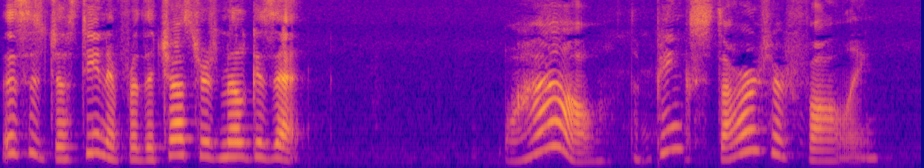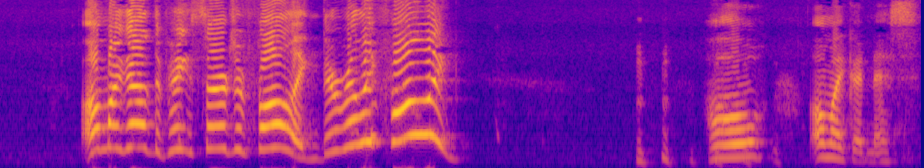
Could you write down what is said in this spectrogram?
This is Justina for the Chester's Mill Gazette. Wow, the pink stars are falling. Oh my god, the pink stars are falling! They're really falling! oh, oh my goodness.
